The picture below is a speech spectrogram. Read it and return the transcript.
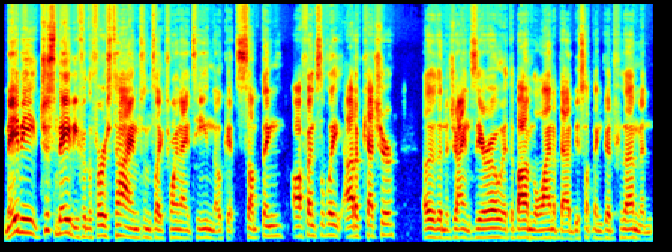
Maybe just maybe for the first time since like 2019 they'll get something offensively out of catcher other than a giant zero at the bottom of the lineup, that would be something good for them. And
